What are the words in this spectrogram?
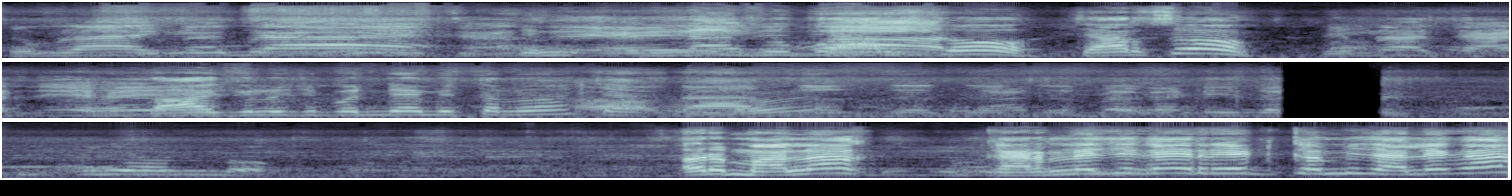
शिमला शिमला शिमला चारशो है दहा किलोची पन्नी आहे मित्रांनो. चार- अरे मला कारल्याचे काय रेट कमी झाले का?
